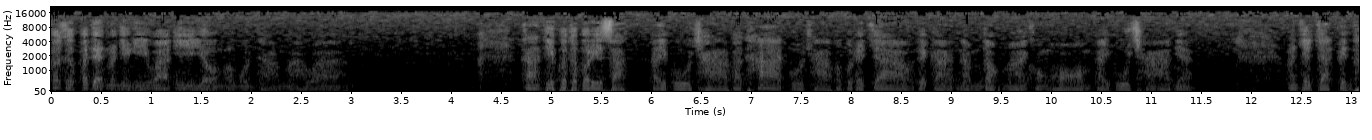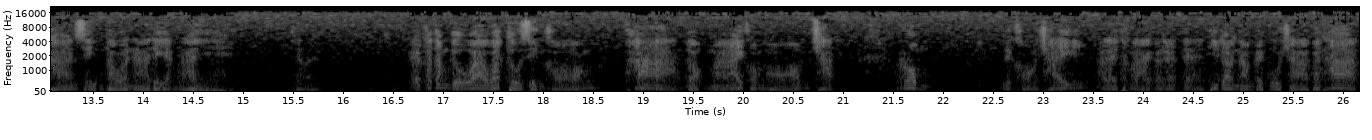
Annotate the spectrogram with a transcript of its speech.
ก็คือประเด็นมันอย่างนี้ว่าที่โยมอมุนถามมาว่า การที่พุทธบริษัทไปบูชาพระธาตุบูชาพระพุทธเจ้า ด้วยการนำดอกไม้ของหอมไปบูชาเนี่ย มันจะจัดเป็นทานศีลภาวนาได้อย่างไรใช่ไหมก็ต้องดูว่าวัตถุสิ่งของผ้าดอกไม้ของหอมฉัดร่ม หรือของใช้อะไรทั้งหลายก็แล้ว แต่ที่เรานำไปบูชาพระธาตุ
